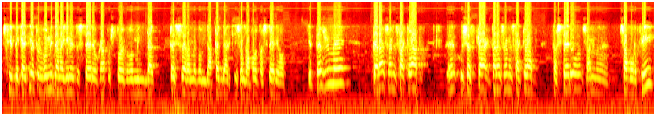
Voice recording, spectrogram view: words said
στη δεκαετία του 70 να γίνεται στέρεο κάπου στο 74 με 75 αρχίσαν τα πρώτα στέρεο και παίζουμε, περάσανε στα κλαμπ, ε, ουσιαστικά περάσανε στα κλαμπ τα στέρεο σαν, ε, σαν μορφή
